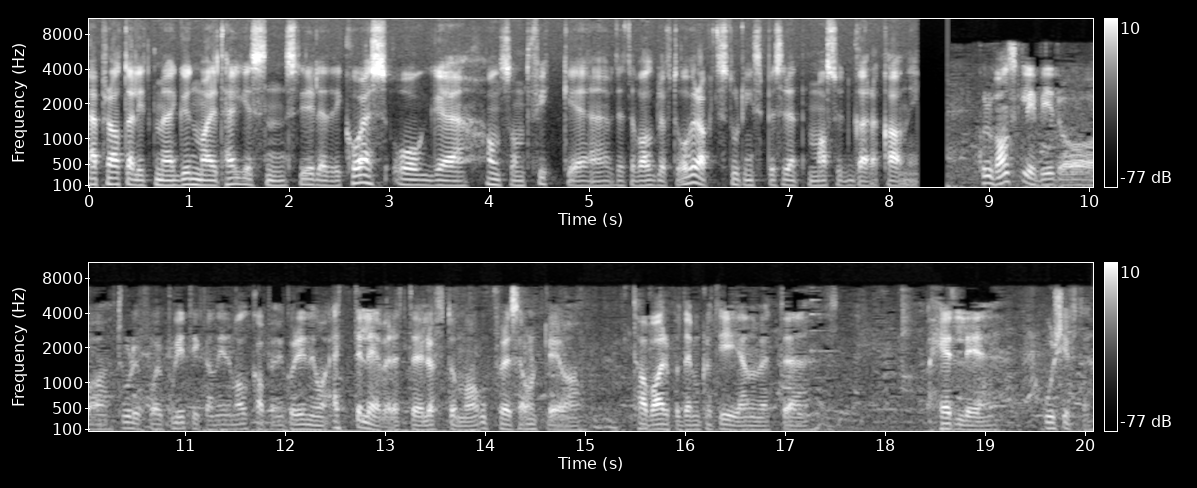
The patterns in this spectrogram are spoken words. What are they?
Jeg prata litt med Gunn-Marit Helgesen, styreleder i KS, og eh, han som fikk eh, dette valgløftet overrakt, stortingspresident Masud Gharahkhani. Hvor vanskelig blir det å, tror du, for politikerne i den valgkampen vi går inn i, å etterleve dette løftet om å oppføre seg ordentlig og ta vare på demokratiet gjennom et uh, hederlig ordskifte?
